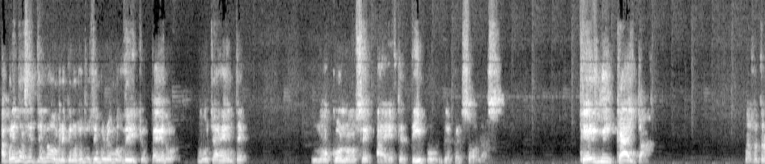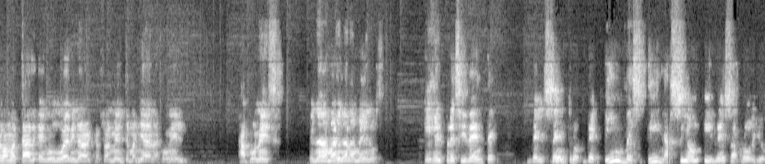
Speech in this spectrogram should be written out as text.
aprendan este nombre que nosotros siempre lo hemos dicho, pero mucha gente no conoce a este tipo de personas. Keiji Kaita. Nosotros vamos a estar en un webinar casualmente mañana con él, japonés. Es nada más y nada menos que es el presidente del Centro de Investigación y Desarrollo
